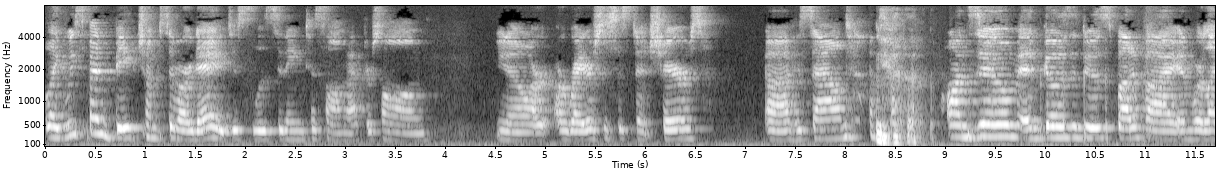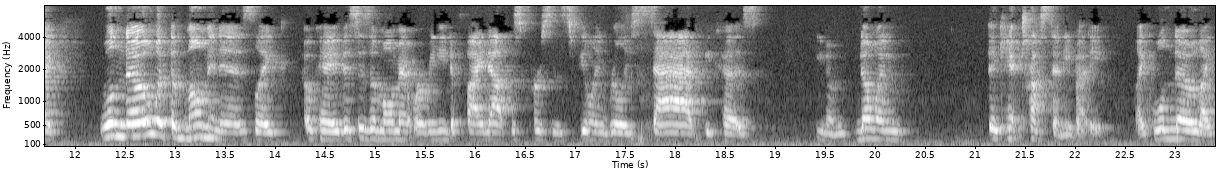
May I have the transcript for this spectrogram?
like we spend big chunks of our day just listening to song after song. You know our, our writer's assistant shares uh, his sound on zoom and goes into his spotify and we're like we'll know what the moment is. Like okay this is a moment where we need to find out this person's feeling really sad because you know no one they can't trust anybody like we'll know like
